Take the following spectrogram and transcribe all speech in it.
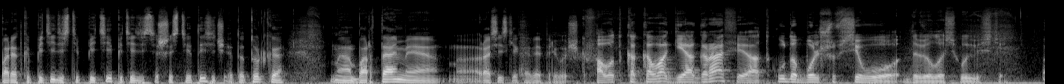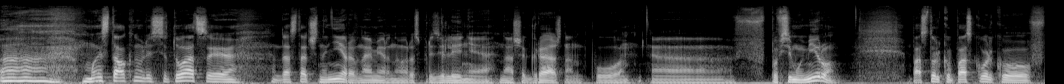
порядка 55-56 тысяч. Это только а, бортами а, российских авиаперевозчиков. А вот какова география, откуда больше всего довелось вывести? А, мы столкнулись с ситуацией достаточно неравномерного распределения наших граждан по, по всему миру. Постольку, поскольку в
